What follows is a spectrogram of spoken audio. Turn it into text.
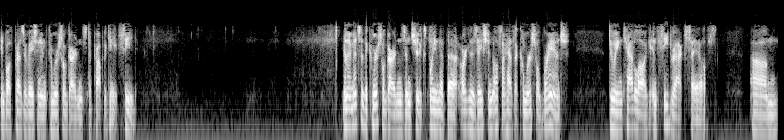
in both preservation and commercial gardens to propagate seed. And I mentioned the commercial gardens and should explain that the organization also has a commercial branch doing catalog and seed rack sales um,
